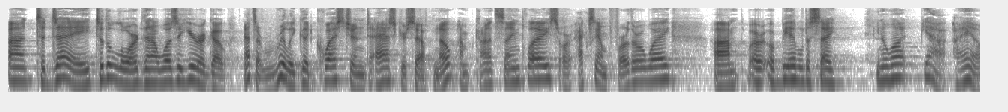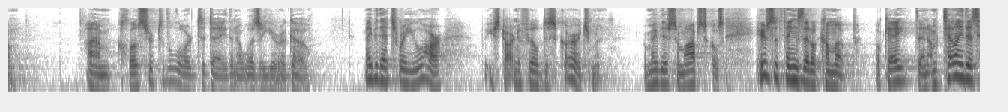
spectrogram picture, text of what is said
Uh, today to the Lord than I was a year ago? That's a really good question to ask yourself. Nope, I'm kind of the same place, or actually, I'm further away. Um, or, or be able to say, you know what? Yeah, I am. I'm closer to the Lord today than I was a year ago. Maybe that's where you are, but you're starting to feel discouragement, or maybe there's some obstacles. Here's the things that'll come up okay? And I'm telling you this,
